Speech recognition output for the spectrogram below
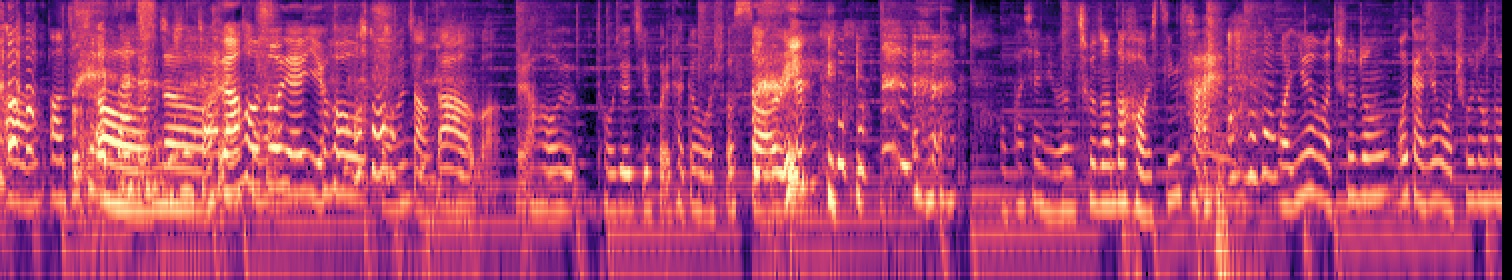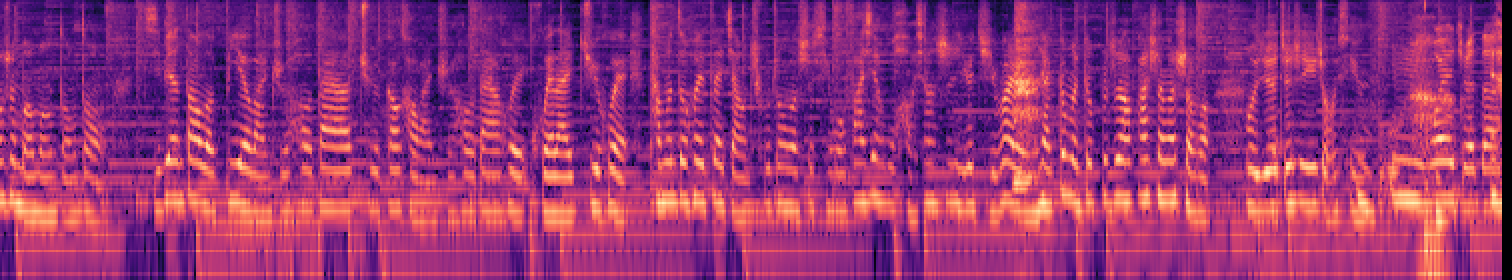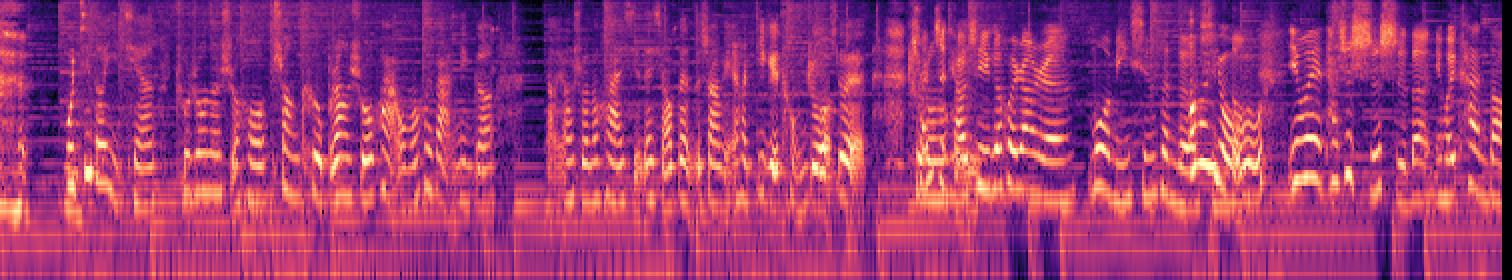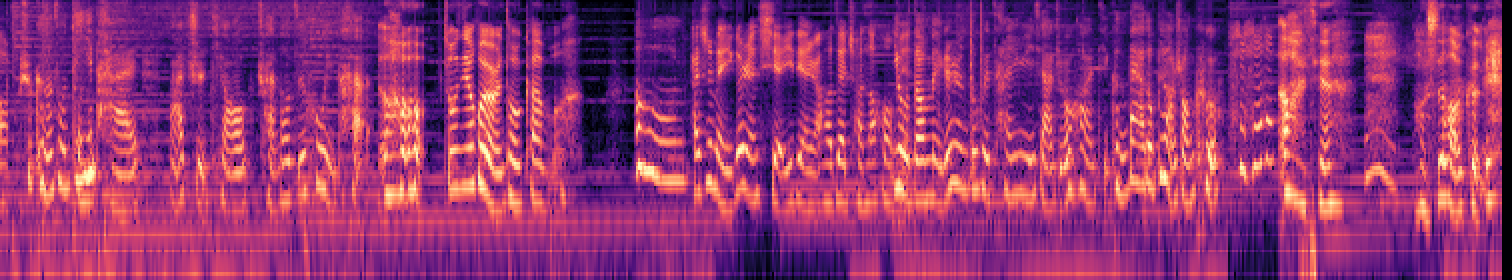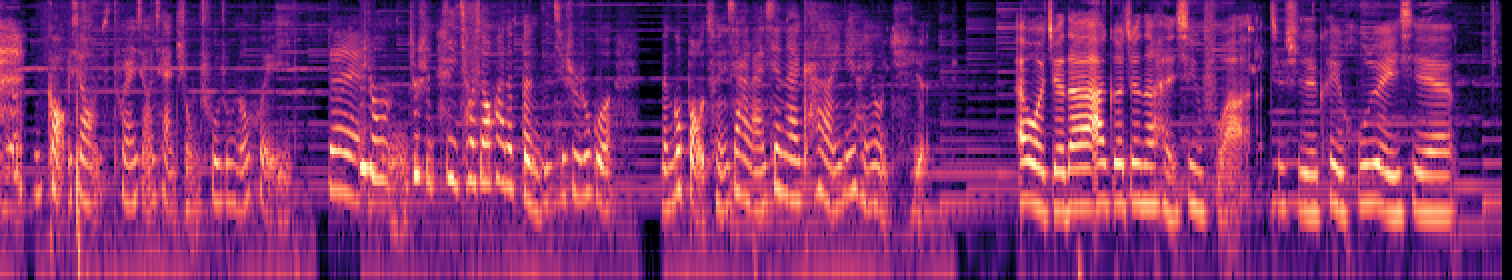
哦哦，只是个哦暂时，只是渣然后多年以后我们长大了嘛，然后同学聚会他跟我说 sorry，我发现你们初中都好精彩。我因为我初中，我感觉我初中都是懵懵懂懂，即便到了毕业完之后，大家去高考完之后，大家会回来聚会，他们都会在讲初中的事情。我发现我好像是一个局外人一样，根本就不知道发生了什么。我觉得这是一种幸福。嗯，我也觉得。我记得以前初中的时候，上课不让说话，我们会把那个想要说的话写在小本子上面，然后递给同桌。对，传纸条是一个会让人莫名兴奋的哦行动，有，因为它是实时的，你会看到。是可能从第一排把纸条传到最后一排。然后中间会有人偷看吗？嗯，还是每一个人写一点，然后再传到后面。有的每个人都会参与一下这个话题，可能大家都不想上课，哦天，老师好可怜。很搞笑。突然想起来这种初中的回忆，对这，种就是记悄悄话的本子，其实如果能够保存下来，现在看一定很有趣。哎，我觉得阿哥真的很幸福啊，就是可以忽略一些，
